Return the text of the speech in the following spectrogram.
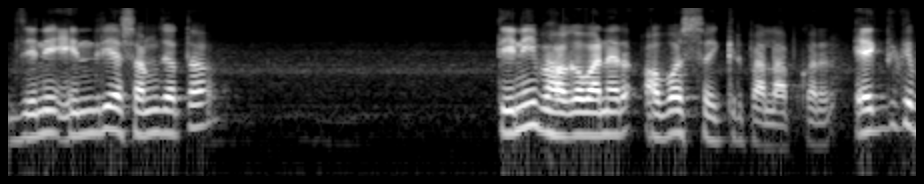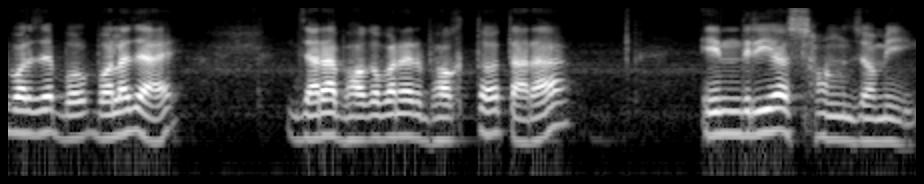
যিনি ইন্দ্রিয় সংযত, তিনি ভগবানের অবশ্যই কৃপা লাভ করেন। একদিকে বলা যায় যারা ভগবানের ভক্ত, তারা ইন্দ্রিয় সংযমী।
